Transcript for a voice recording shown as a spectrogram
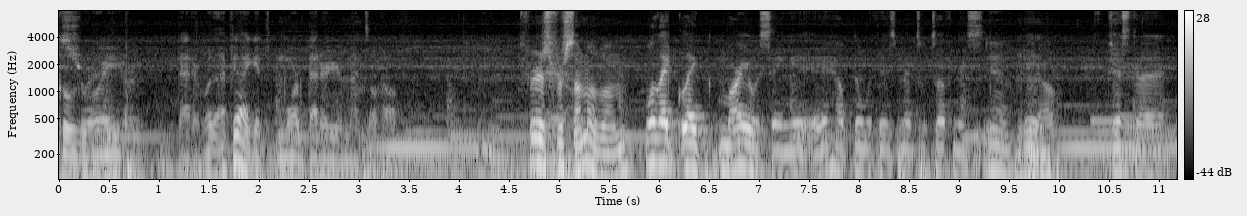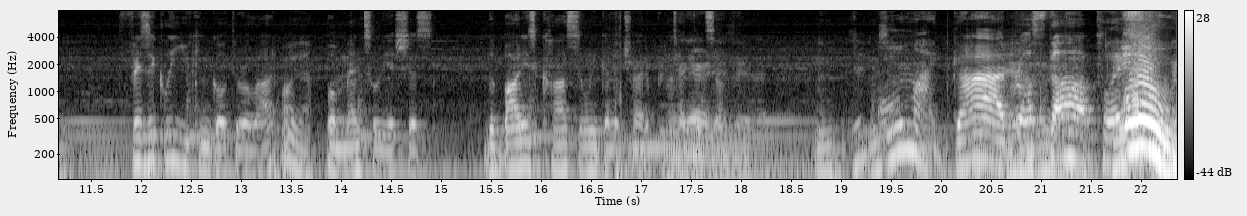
destroy or better. Well, I feel like it's more better your mental health. For for some of them, Well, like like Mario was saying, it, it helped him with his mental toughness. yeah. You know, just uh, physically you can go through a lot, Oh yeah. but mentally it's just the body's constantly gonna try to Oh, protect there itself. there it is. Oh my God, bro! Stop playing. Oh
